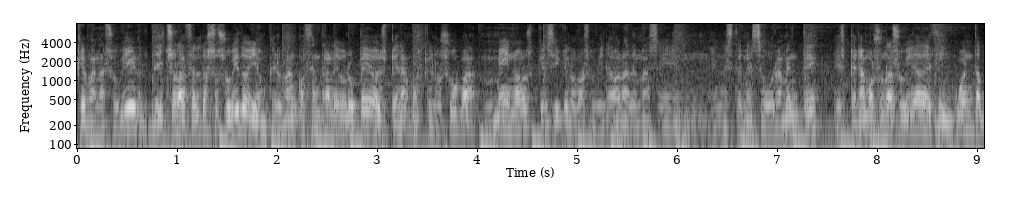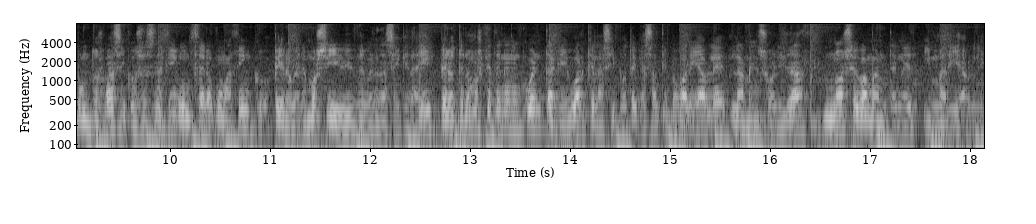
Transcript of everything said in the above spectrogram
que van a subir. De hecho la Celdos ha subido y aunque el Banco Central Europeo esperamos que lo suba menos, que sí que lo va a subir ahora además en este mes seguramente, esperamos una subida de 50 puntos básicos, es decir, un 0,5. Pero veremos si de verdad se queda ahí. Pero tenemos que tener en cuenta que igual que las hipotecas a tipo variable, la mensualidad no se va a mantener invariable.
